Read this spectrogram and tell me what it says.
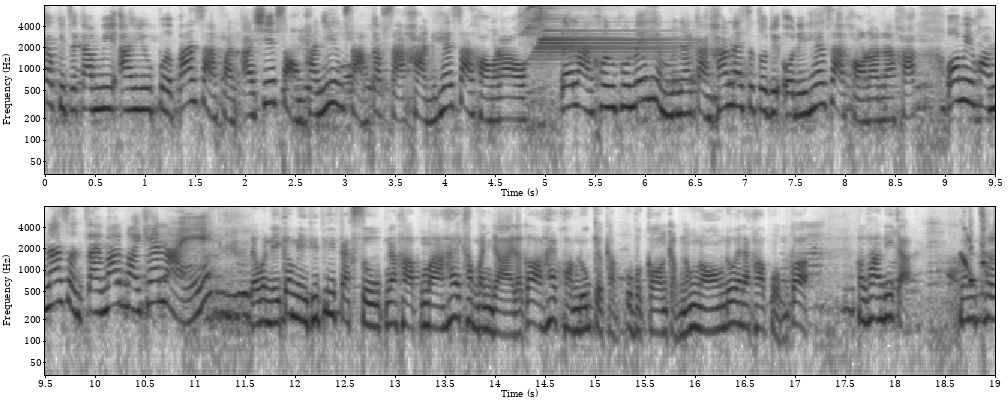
กับกิจกรรม VRU เปิดบ้านสารฝันอาชีพ 2023 กับสาขานิเทศศาสตร์ของเรา หลายๆ คนคงได้เห็นบรรยากาศข้างในสตูดิโอนิเทศศาสตร์ของเรานะคะ ว่ามีความน่าสนใจมากน้อยแค่ไหน แล้ววันนี้ก็มีพี่ๆแฟกซูปนะครับมาให้คำบรรยาย แล้วก็ให้ความรู้เกี่ยวกับอุปกรณ์กับน้องๆด้วยนะครับผมก็ค่อนข้างที่จะบันเทิ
